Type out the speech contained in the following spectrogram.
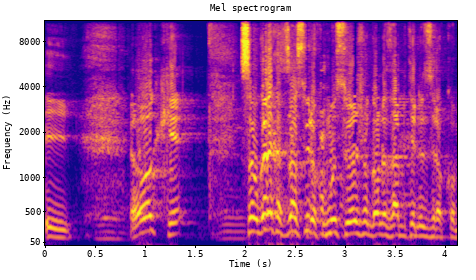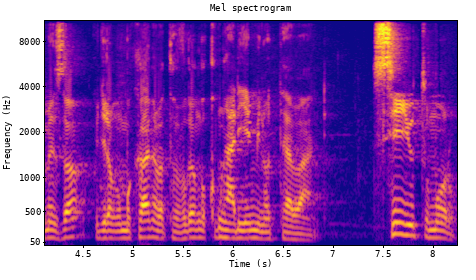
Okay so ubwo reka tuzasubire ku munsi w'ejo gahunda za biteni zirakomeza kugira ngo mu kanya batavuga ngo ko mwariye iminota y'abandi. See you tomorrow.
